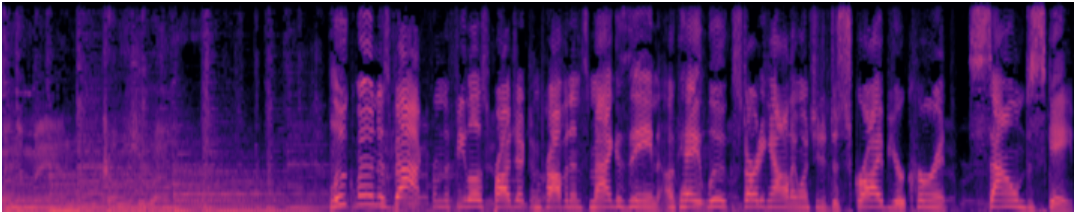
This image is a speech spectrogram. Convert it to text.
When the man comes around. Luke Moon is back from the Philos Project and Providence Magazine. Okay, Luke, starting out, I want you to describe your current soundscape.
